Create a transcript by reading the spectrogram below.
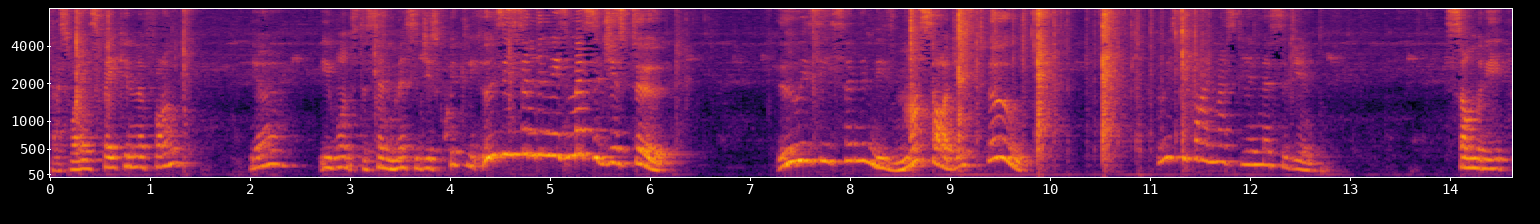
That's why he's faking the funk. Yeah. He wants to send messages quickly. Who's he sending these messages to? Who is he sending these massages to? Who is divine masculine messaging? Somebody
